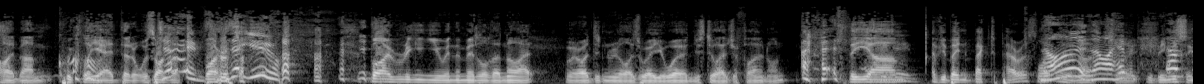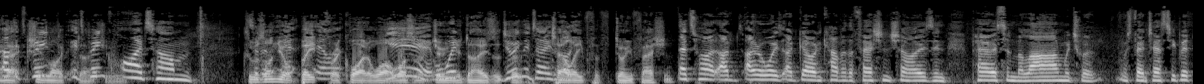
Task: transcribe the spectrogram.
I um, quickly add that it was on Oh, James, the, by, is that you? by ringing you in the middle of the night where I didn't realise where you were and you still had your phone on. The um, you have you been back to Paris? No, lately or no, I So haven't. You've been No, missing no, that. It's 'cause you been, like it's that, been you? quite. Um, it was on your beat for quite a while, wasn't it? During when- your days at during the, the days, telly like- for doing fashion. That's right. I'd, I'd always I'd go and cover the fashion shows in Paris and Milan, which were was fantastic. But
